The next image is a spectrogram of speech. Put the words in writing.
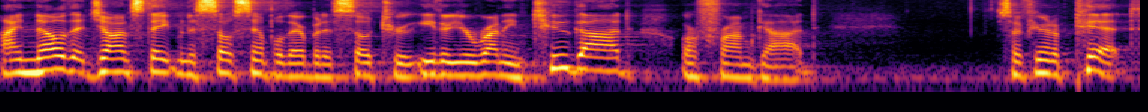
I know that John's statement is so simple there, but it's so true. Either you're running to God or from God. So if you're in a pit,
